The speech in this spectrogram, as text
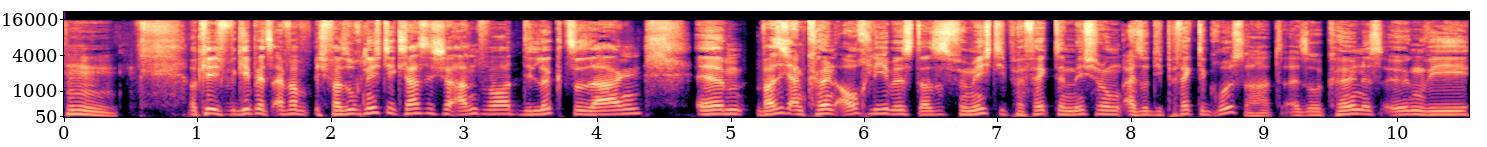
Hm. Okay, ich gebe jetzt einfach, ich versuche nicht die klassische Antwort, die Lück zu sagen. Ähm, was ich an Köln auch liebe, ist, dass es für mich die perfekte Mischung, also die perfekte Größe hat. Also Köln ist irgendwie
